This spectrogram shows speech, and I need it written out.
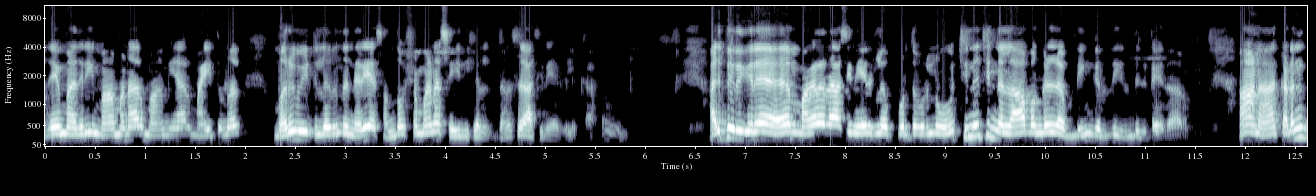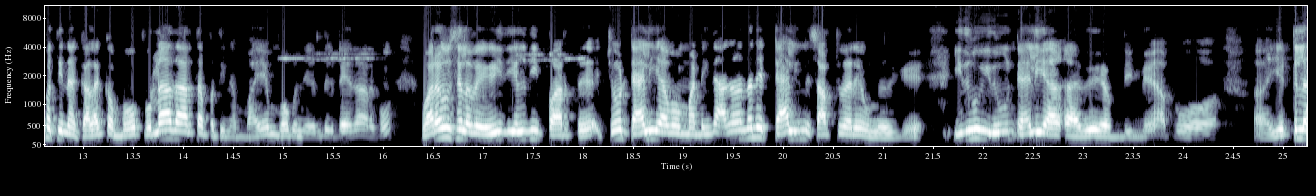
அதே மாதிரி மாமனார் மாமியார் மைத்துனர் மறு வீட்டிலிருந்து நிறைய சந்தோஷமான செய்திகள் தனுசு ராசி அடுத்து இருக்கிற மகர ராசி நேர்களை பொறுத்தவரையிலும் சின்ன சின்ன லாபங்கள் அப்படிங்கிறது இருந்துகிட்டே தான் இருக்கும். ஆனா கடன் பத்தின கலக்கமோ பொருளாதாரத்தை பத்தின பயமோ கொஞ்சம் இருந்துகிட்டே தான் இருக்கும். வரவு செலவை எழுதி எழுதி பார்த்து சோ டேலி ஆக மாட்டேங்குது. அதனால தானே டேலின்னு சாஃப்ட்வேரே ஒண்ணு இருக்கு. இதுவும் இதுவும் டேலி ஆகாது அப்படின்னு. அப்போ எட்டுல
